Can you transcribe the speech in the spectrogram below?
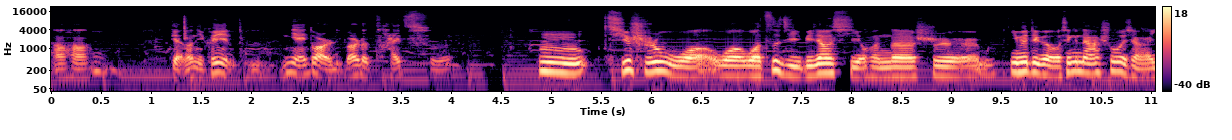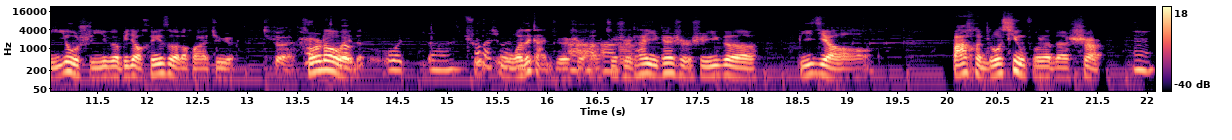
啊哈，嗯。点子你可以念一段里边的台词。嗯，其实我我我自己比较喜欢的是，因为这个，我先跟大家说一下，又是一个比较黑色的话剧，对，从头到尾的。我嗯、呃说吧说吧。我的感觉是啊啊啊就是他一开始是一个比较把很多幸福了的事儿，嗯，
